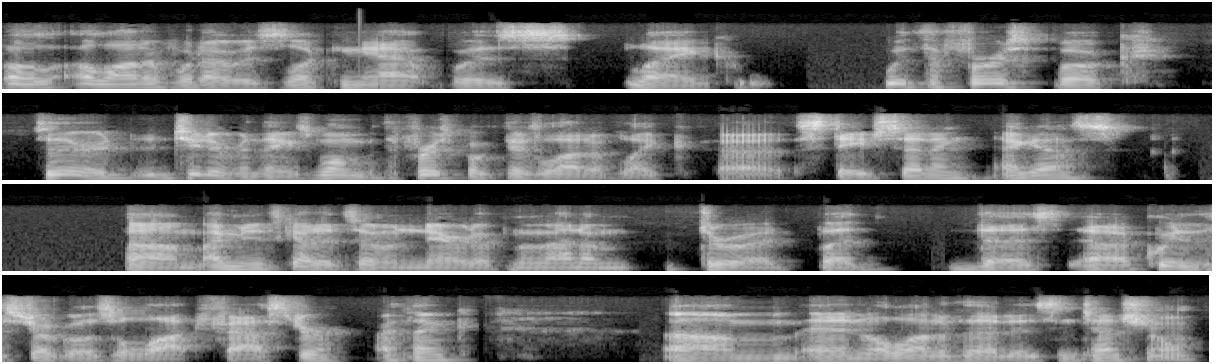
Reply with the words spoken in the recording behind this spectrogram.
a, a lot of what I was looking at was like with the first book. So there are two different things. One, with the first book, there's a lot of like uh, stage setting, I guess. Um, I mean, it's got its own narrative momentum through it, but the uh, Queen of the Struggle is a lot faster, I think, um, and a lot of that is intentional.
